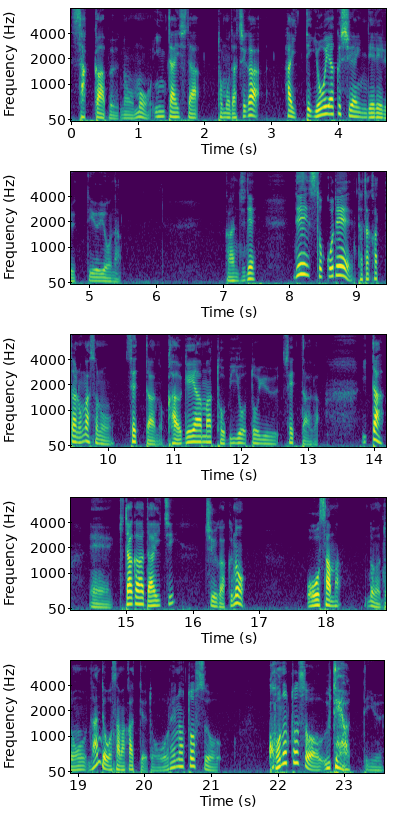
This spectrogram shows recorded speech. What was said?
サッカー部のもう引退した友達が入って、ようやく試合に出れるっていうような感じで、で、そこで戦ったのが、その、セッターの影山飛雄というセッターがいた、えー、北川第一中学の王様。どうなんで王様かっていうと、俺のトスを、このトスを打てよっていう、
